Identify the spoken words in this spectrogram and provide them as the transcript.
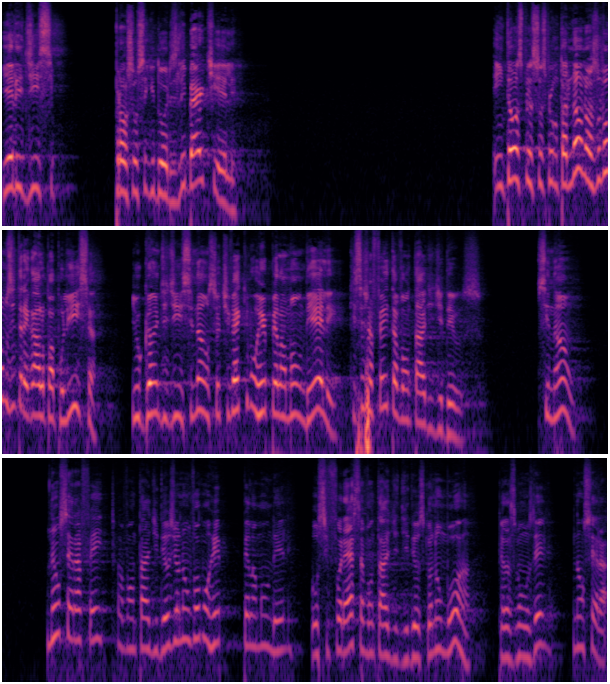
E ele disse para os seus seguidores: liberte ele. Então as pessoas perguntaram: não, nós não vamos entregá-lo para a polícia. E o Gandhi disse: não, se eu tiver que morrer pela mão dele, que seja feita a vontade de Deus. Se não, não será feita a vontade de Deus e eu não vou morrer pela mão dele. Ou se for essa a vontade de Deus que eu não morra pelas mãos dele, não será.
